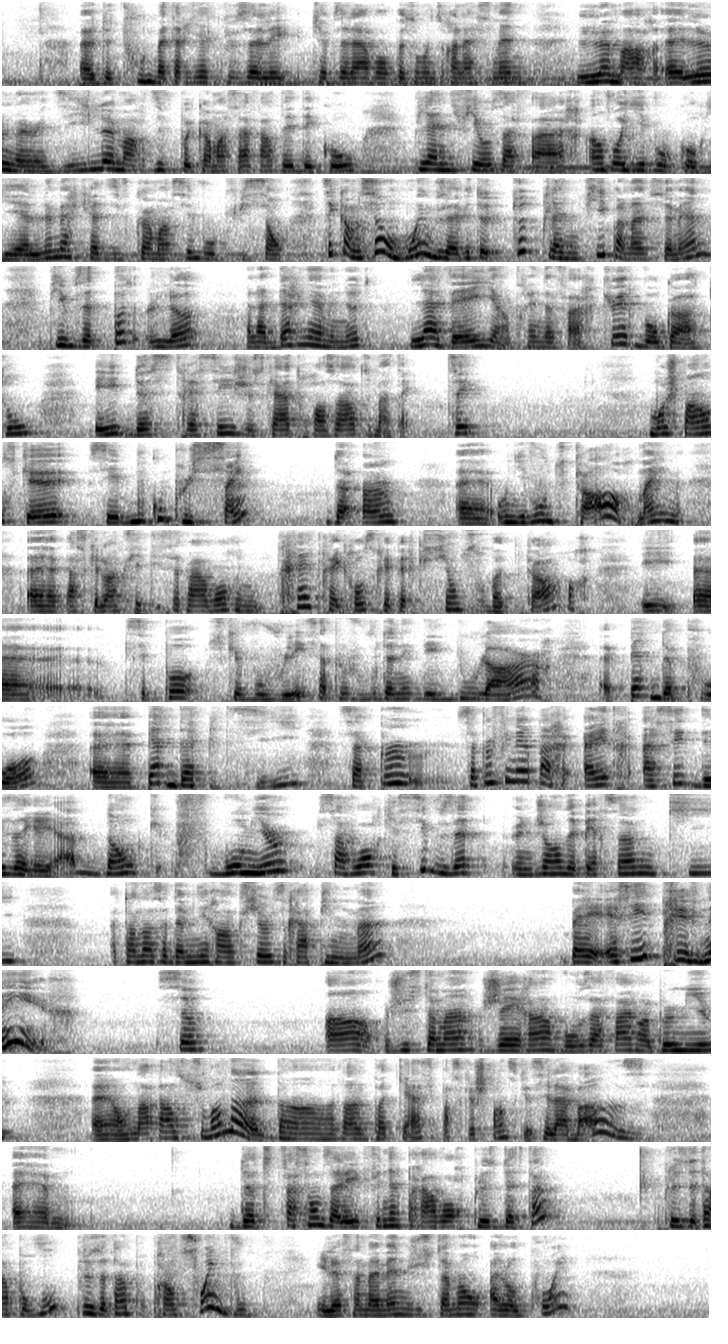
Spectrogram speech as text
de tout le matériel que vous, allez, avoir besoin durant la semaine le, mar le lundi. Le mardi, vous pouvez commencer à faire des décos, planifier vos affaires, envoyer vos courriels. Le mercredi, vous commencez vos cuissons. C'est comme ça, au moins, vous avez tout planifié pendant une semaine, puis vous n'êtes pas là à la dernière minute, la veille, en train de faire cuire vos gâteaux et de stresser jusqu'à 3 heures du matin. Tu moi, je pense que c'est beaucoup plus sain, de un, euh, au niveau du corps même, euh, parce que l'anxiété, ça peut avoir une très très grosse répercussion sur votre corps et euh, c'est pas ce que vous voulez. Ça peut vous donner des douleurs, euh, perte de poids, perte d'appétit. Ça peut ça peut finir par être assez désagréable. Donc, vaut mieux savoir que si vous êtes une genre de personne qui a tendance à devenir anxieuse rapidement, ben essayez de prévenir ça en justement gérant vos affaires un peu mieux. Euh, on en parle souvent dans, le podcast parce que je pense que c'est la base. Euh, de toute façon, vous allez finir par avoir plus de temps, plus de temps pour vous, plus de temps pour prendre soin de vous. Et là, ça m'amène justement à l'autre point.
